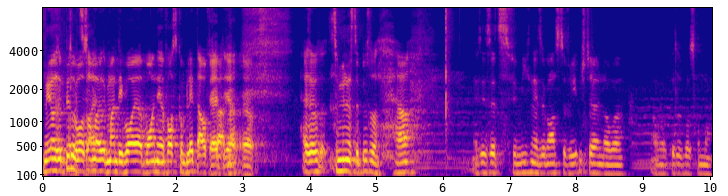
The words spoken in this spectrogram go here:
Ja, also ein bisschen was haben wir, ich meine, die war ja, waren ja fast komplett Ja, aufgetragen. ja, ne? ja. Also zumindest ein bisschen, ja. Es ist jetzt für mich nicht so ganz zufriedenstellend, aber, aber ein bisschen was haben wir,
